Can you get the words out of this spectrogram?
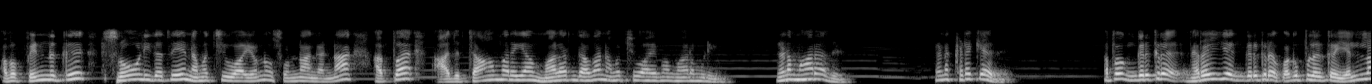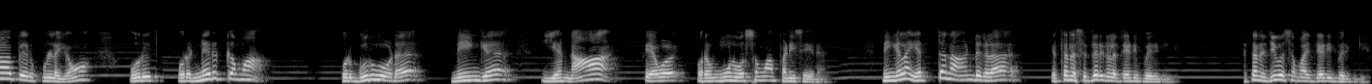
அப்ப பெண்ணுக்கு ஸ்ரோனிதத்தே நமச்சிவாயம்னு சொன்னாங்கன்னா அப்ப அது தாமரையா மலர்ந்தாதான் நமச்சிவாயமா மாற முடியும். இல்லைன்னா மாறாது. இல்லைன்னா கிடைக்காது. அப்போ இங்கே இருக்கிற நிறைய இங்கே இருக்கிற வகுப்பில் இருக்கிற எல்லா பேருக்குள்ளேயும் ஒரு ஒரு நெருக்கமாக ஒரு குருவோட நீங்கள் எ- நான் இப்போ எவ்வளோ ஒரு மூணு வருஷமா பணி செய்கிறேன் நீங்க எல்லாம் எத்தனை ஆண்டுகளா எத்தனை சித்தர்களை தேடி போயிருக்கீங்க? எத்தனை ஜீவசமாதி தேடி போயிருக்கீங்க?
